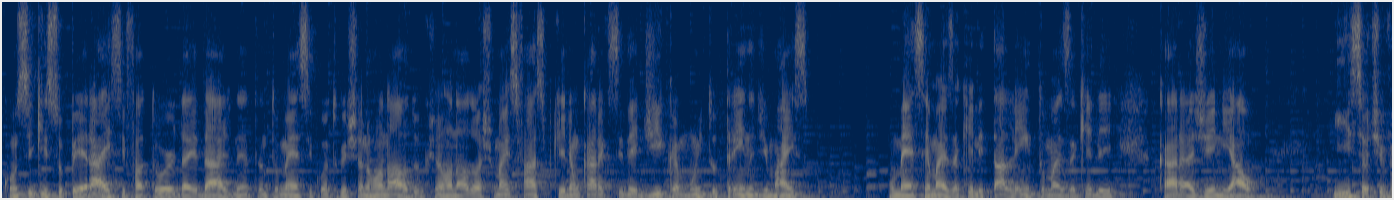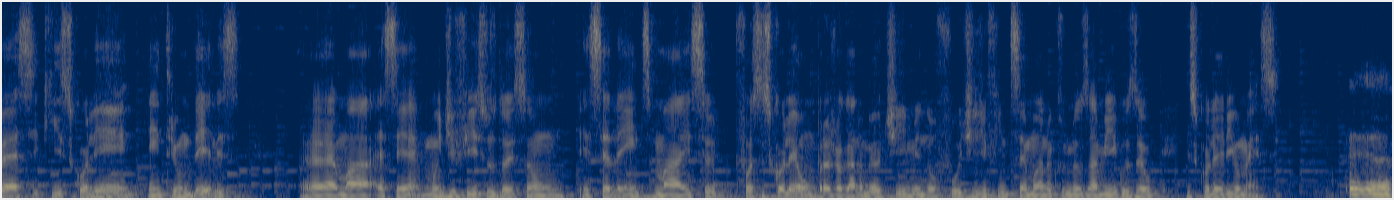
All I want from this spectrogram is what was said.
conseguir superar esse fator da idade, né, tanto Messi quanto Cristiano Ronaldo. O Cristiano Ronaldo eu acho mais fácil porque ele é um cara que se dedica muito, treina demais. O Messi é mais aquele talento, mais aquele cara genial. E se eu tivesse que escolher entre um deles, é uma, assim, é muito difícil, os dois são excelentes, mas se eu fosse escolher um para jogar no meu time no fute de fim de semana com os meus amigos, eu escolheria o Messi. É,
